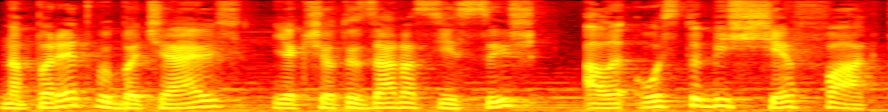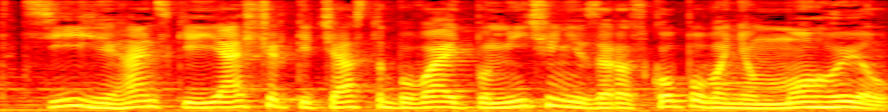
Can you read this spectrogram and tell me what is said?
Наперед вибачаюсь, якщо ти зараз їсиш, але ось тобі ще факт: ці гігантські ящерки часто бувають помічені за розкопуванням могил.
